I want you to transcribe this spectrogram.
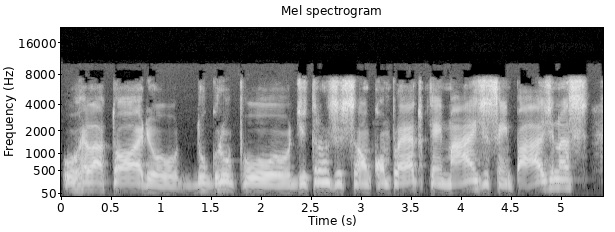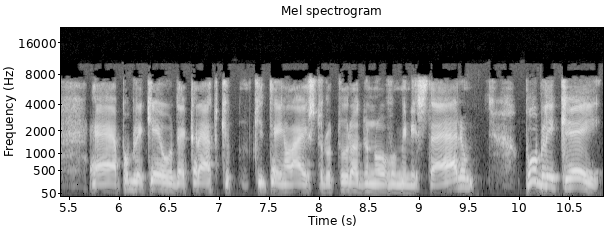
o relatório do grupo de transição completo, que tem mais de 100 páginas. É, publiquei o decreto que, que tem lá a estrutura do novo ministério. Publiquei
